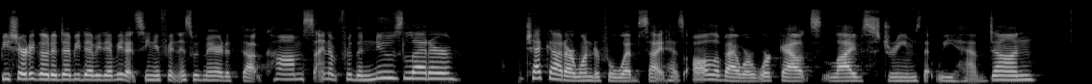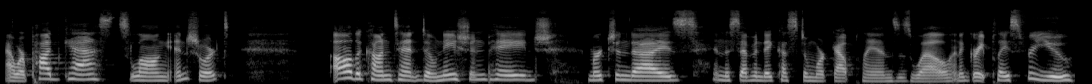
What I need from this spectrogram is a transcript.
Be sure to go to www.seniorfitnesswithmeredith.com, sign up for the newsletter, check out our wonderful website. It has all of our workouts live streams that we have done our podcasts long and short all the content donation page merchandise and the seven day custom workout plans as well and a great place for you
